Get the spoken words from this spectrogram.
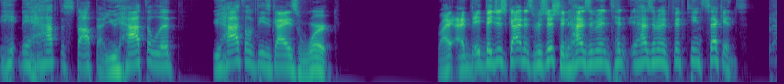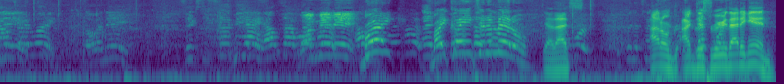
they they have to stop that. You have to let you have to let these guys work. Right? I, they, they just got in this position. It hasn't been 10, it hasn't been 15 seconds. One minute. Break. Break clean to the middle. Yeah, that's I don't I disagree with that again.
